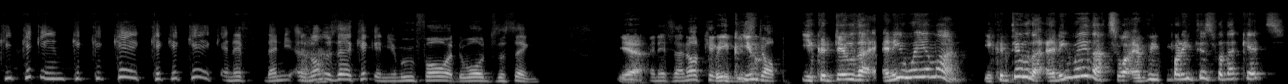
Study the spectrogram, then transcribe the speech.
keep kicking, kick, kick, kick, kick, kick, kick. And if then, as long Uh-huh. as they're kicking, you move forward towards the thing. Yeah. And if they're not you- kicking, you, you- stop. You could do that anyway, man. You could do that anyway. That's what everybody does for their kids.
